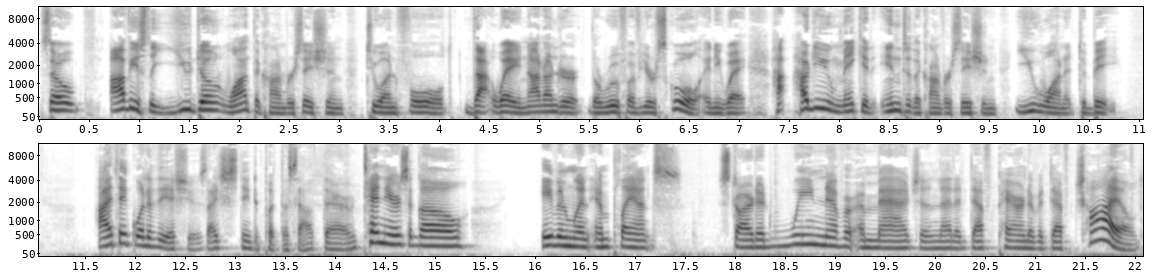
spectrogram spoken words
So obviously you don't want the conversation to unfold that way, not under the roof of your school anyway. How, how do you make it into the conversation you want it to be? I think one of the issues, I just need to put this out there 10 years ago, even when implants started, we never imagined that a deaf parent of a deaf child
